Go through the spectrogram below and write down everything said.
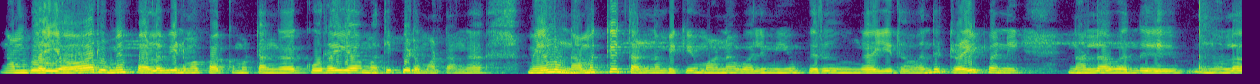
நம்மளை யாருமே பலவீனமாக பார்க்க மாட்டாங்க குறையாக மதிப்பிட மாட்டாங்க. மேலும் நமக்கே தன்னம்பிக்கையும் மன வலிமையும் பெருகுங்க. இதை வந்து ட்ரை பண்ணி நல்லா வந்து நல்லா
